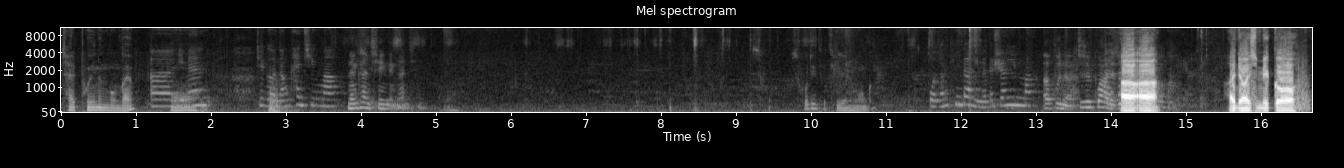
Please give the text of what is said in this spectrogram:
잘 보이는 건가요? 呃，你们这个能看清吗？能看清，能看清。 소리도 들리는 건가? 我能听到你们的声音吗？啊，不能，就是挂着。 아, 아. 안녕하십니까.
